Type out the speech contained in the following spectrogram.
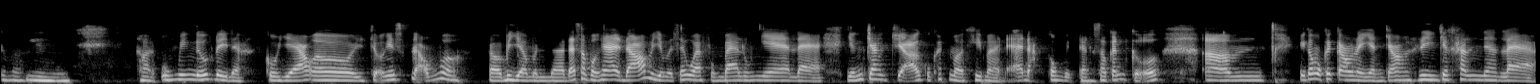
Đúng không? Ừ. thôi uống miếng nước đi nè cô giáo ơi trời nghe xúc động quá. Rồi bây giờ mình à, đã xong phần 2 đó bây giờ mình sẽ qua phần 3 luôn nha là những trăn trở của khách mời khi mà đã đặt công việc đằng sau cánh cửa. Um, thì có một cái câu này dành cho riêng cho khanh nha là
